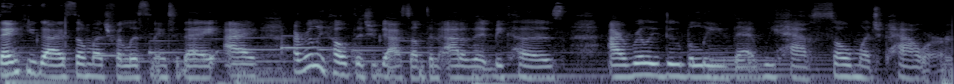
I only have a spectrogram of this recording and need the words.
thank you guys so much for listening today. I I really hope that you got something out of it because I really do believe that we have so much power.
